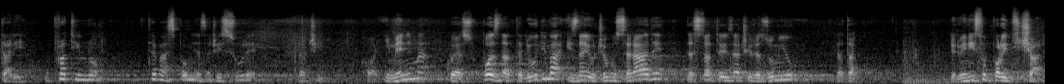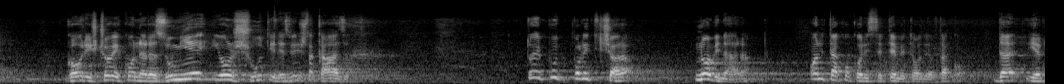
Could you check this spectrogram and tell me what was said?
tari. U protivnom, treba spominjati, znači, sure, znači, ovaj, imenima koja su poznata ljudima i znaju o čemu se rade, da shvataju, znači, razumiju, da tako. Jer mi nismo političari. Govoriš čovjek, on ne razumije i on šuti, ne smije ništa kazati. To je put političara, novinara. Oni tako koriste te metode, je tako? Da, jer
